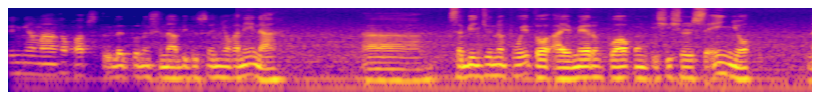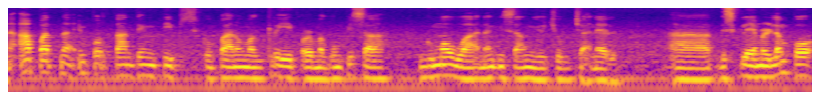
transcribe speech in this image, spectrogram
Yun nga mga kapaps, tulad po ng sinabi ko sa inyo kanina, ah, sa video na po ito ay meron po akong isi-share sa inyo na apat na importanteng tips kung paano mag-create or mag-umpisa gumawa ng isang YouTube channel. At disclaimer lang po,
